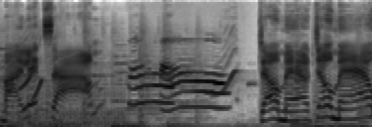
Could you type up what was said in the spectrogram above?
หมายเลขสาม เจ้าแมวเจ้าแมว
